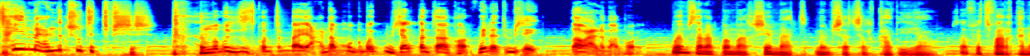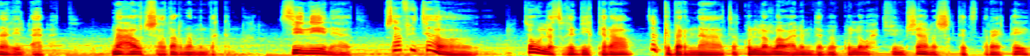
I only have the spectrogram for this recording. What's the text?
تخيل ما عندكش وتتفشش. ما تسكن تمايا حدا أمك تمشي لقيت آخر. فين تمشي؟ الله أعلم اخويا المهم سانا با مارشي مات ما مشاتش القضية صافي تفارقنا للأبد. ما عاودش هضرنا من ذاك النهار. سنين هذه صافي تا تا ولات غير ذكرى تا كبرنا تا كل الله أعلم دابا كل واحد فين مشى أنا شقيت طريقي.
